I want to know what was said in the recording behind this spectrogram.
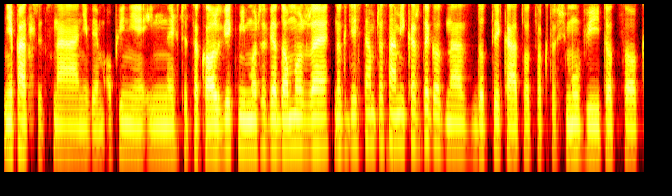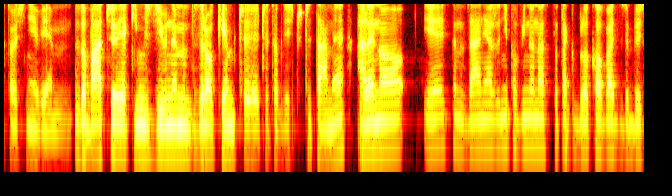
nie patrzeć na, nie wiem, opinie innych czy cokolwiek, mimo że wiadomo, że no gdzieś tam czasami każdego z nas dotyka to, co ktoś mówi, to, co ktoś, nie wiem, zobaczy jakimś dziwnym wzrokiem, czy, czy co gdzieś przeczytamy, ale no ja jestem zdania, że nie powinno nas to tak blokować, żebyś,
